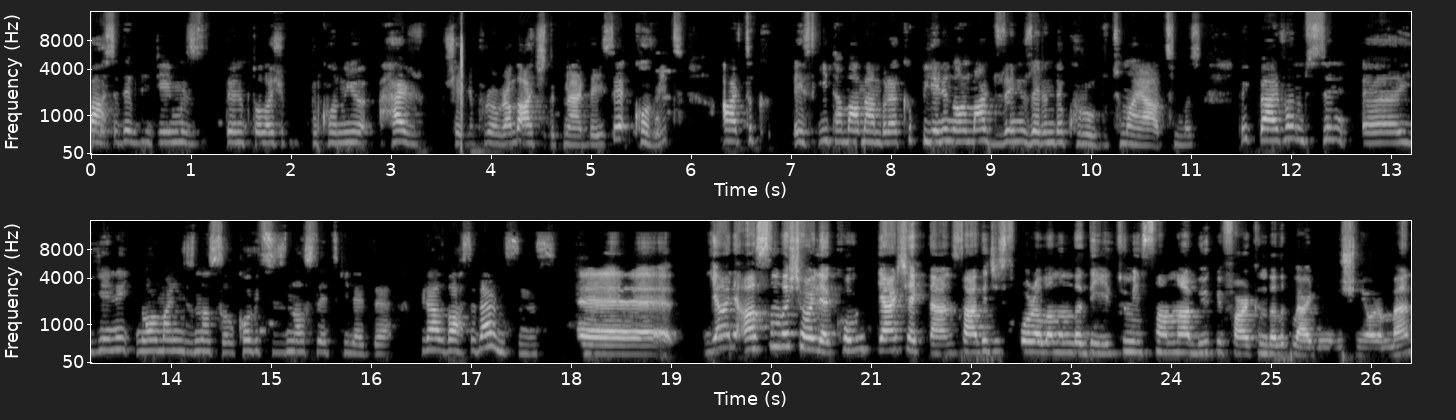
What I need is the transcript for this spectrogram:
bahsedebileceğimiz dönüp dolaşıp bu konuyu her şeyde programda açtık neredeyse. Covid. Artık eskiyi tamamen bırakıp bir yeni normal düzen üzerinde kuruldu tüm hayatımız. Peki Berfu Hanım sizin e, yeni normaliniz nasıl? Covid sizi nasıl etkiledi? Biraz bahseder misiniz? Ee, yani aslında şöyle Covid gerçekten sadece spor alanında değil tüm insanlığa büyük bir farkındalık verdiğini düşünüyorum ben.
